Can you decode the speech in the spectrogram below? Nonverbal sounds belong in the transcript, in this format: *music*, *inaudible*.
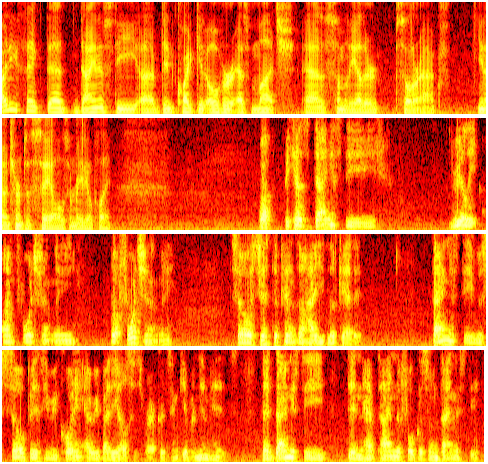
Why do you think that Dynasty uh, didn't quite get over as much as some of the other Solar acts? You know, in terms of sales and radio play. Well, because Dynasty really, unfortunately, but fortunately, so it just depends on how you look at it. Dynasty was so busy recording everybody else's records and giving them hits that Dynasty didn't have time to focus on Dynasty.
